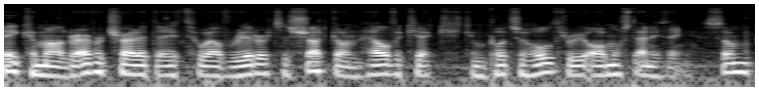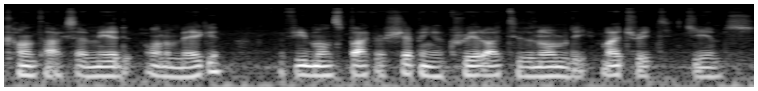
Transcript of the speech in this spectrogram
Hey Commander, ever tried out the A12 Raider? It's a shotgun, hell of a kick, can punch a hole through almost anything. Some contacts I made on Omega a few months back are shipping a crate out to the Normandy. My treat, James.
